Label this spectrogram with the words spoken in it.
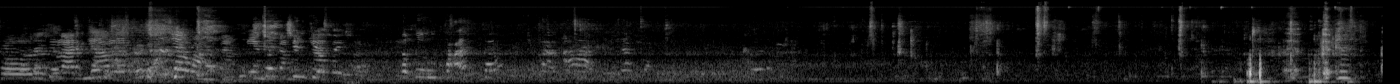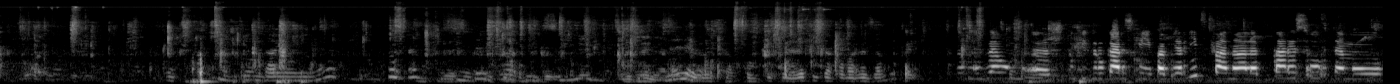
To regularnie, ale widziałam tam, wiem tam. To był tak, tak? Nie, nie to. Muzeum e, Sztuki Drukarskiej i Papiernictwa, no ale parę słów temu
